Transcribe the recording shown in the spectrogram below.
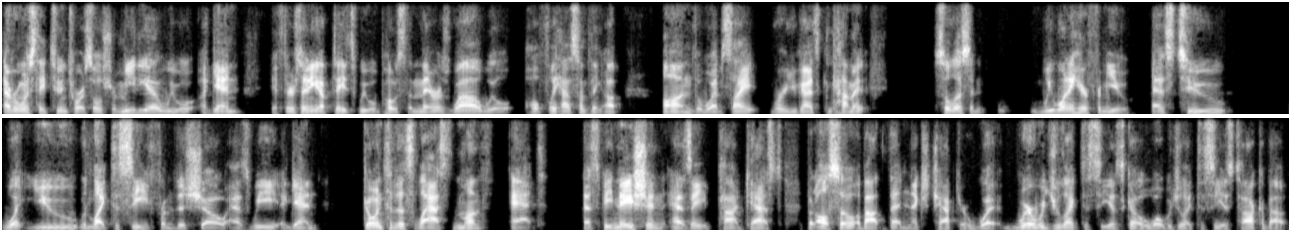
Everyone, stay tuned to our social media. We will again if there's any updates, we will post them there as well. We'll hopefully have something up on the website where you guys can comment. So, listen, we want to hear from you as to what you would like to see from this show as we, again, go into this last month at SB Nation as a podcast, but also about that next chapter. What, where would you like to see us go? What would you like to see us talk about?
